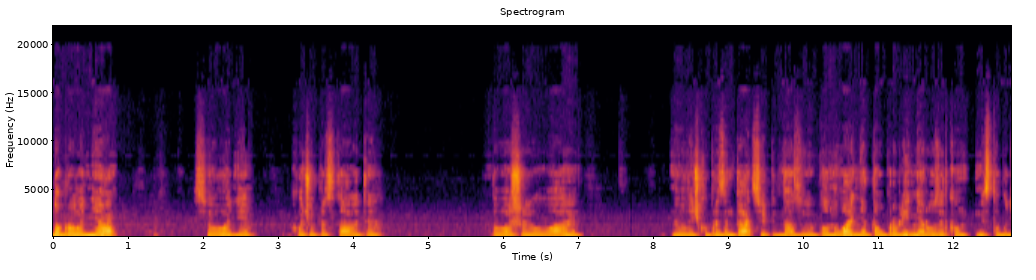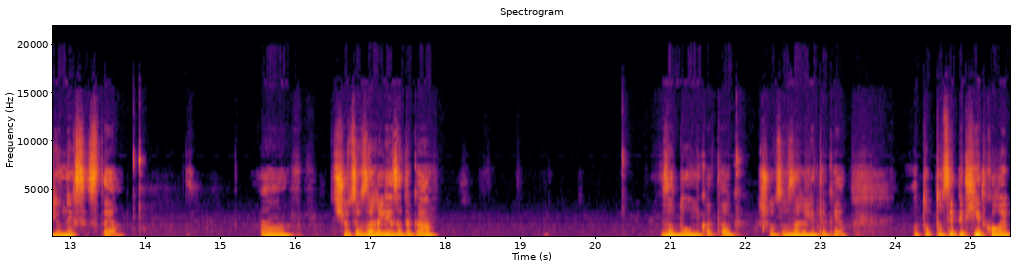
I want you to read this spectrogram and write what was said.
Доброго дня. Сьогодні хочу представити до вашої уваги невеличку презентацію під назвою Планування та управління розвитком містобудівних систем. Що це взагалі за така задумка, так? Що це взагалі таке? Ну, тобто це підхід, коли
